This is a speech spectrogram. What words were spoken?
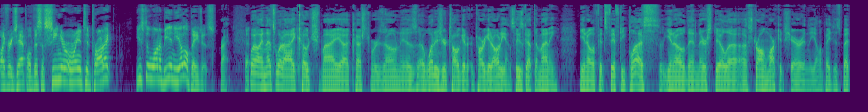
like for example, if this is a senior oriented product, you still want to be in the yellow pages. Right. Well, and that's what I coach my uh, customers on is uh, what is your target target audience? Who's got the money? You know, if it's 50 plus, you know, then there's still a, a strong market share in the yellow pages. But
